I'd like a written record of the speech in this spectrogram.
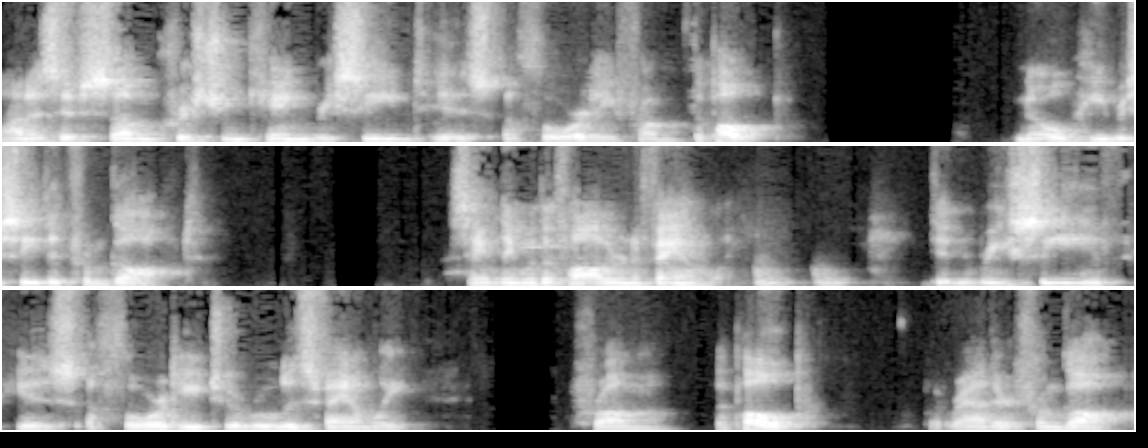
not as if some Christian king received his authority from the Pope. No, he received it from God. Same thing with the father and the family didn't receive his authority to rule his family from the Pope, but rather from God.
